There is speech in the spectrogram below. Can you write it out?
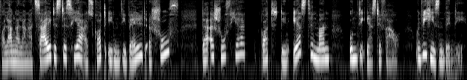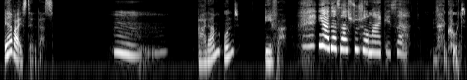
Vor langer, langer Zeit ist es her, als Gott eben die Welt erschuf, da erschuf ja Gott den ersten Mann und die erste Frau. Und wie hießen denn die? Wer weiß denn das? Hm. Adam und Eva. Ja, das hast du schon mal gesagt. Na gut,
